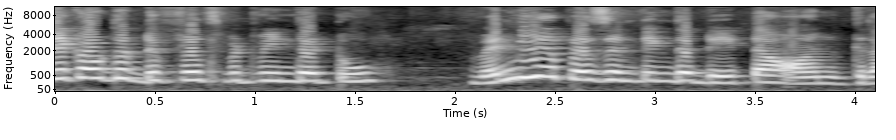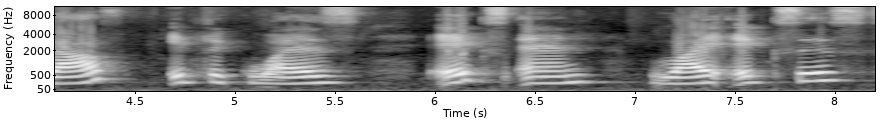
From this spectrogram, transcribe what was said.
Check out the difference between the two. When we are presenting the data on graph, it requires x and y axis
